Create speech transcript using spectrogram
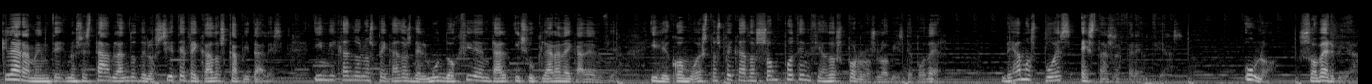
claramente nos está hablando de los siete pecados capitales, indicando los pecados del mundo occidental y su clara decadencia, y de cómo estos pecados son potenciados por los lobbies de poder. Veamos pues estas referencias. 1. Soberbia.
